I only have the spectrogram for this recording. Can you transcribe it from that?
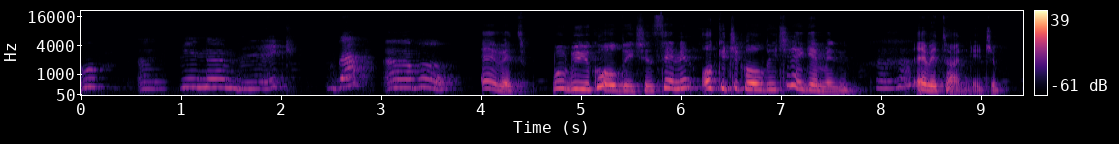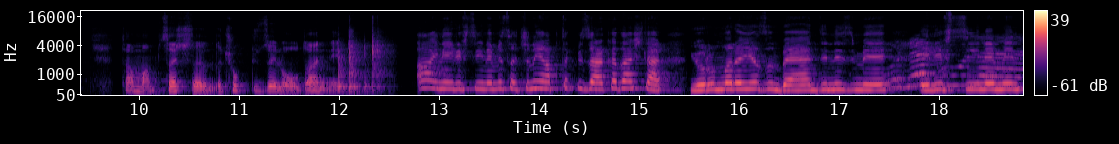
bu e, benim büyük. Bu da e, bu. Evet. Bu büyük olduğu için senin, o küçük olduğu için Egemen'in. Evet anneciğim. Tamam saçların da çok güzel oldu anneciğim. Aynı Elif Sinem'in saçını yaptık biz arkadaşlar. Yorumlara yazın beğendiniz mi? Elif Sinem'in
